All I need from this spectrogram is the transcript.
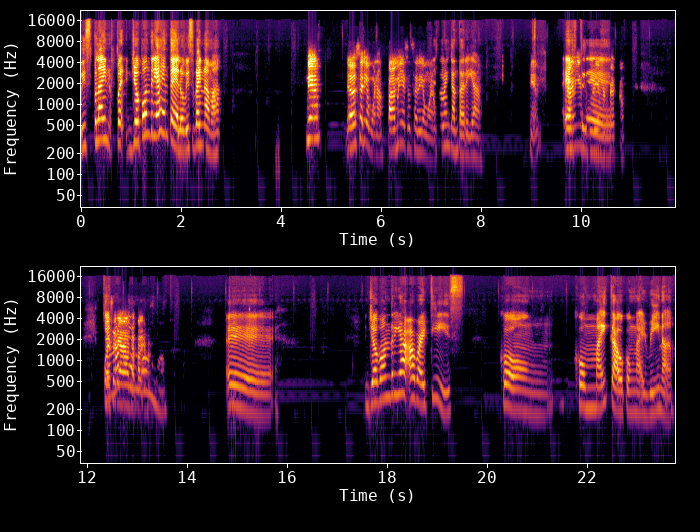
is Blind. Pues, yo pondría gente de is Blind nada más. Bien, eso sería buena. Para mí eso sería bueno. Eso me encantaría. Bien. Para mí eso sería este, perfecto. ¿Cuál sería la otra palabra? Eh, yo pondría a Bartiz con, con Maika o con Irina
